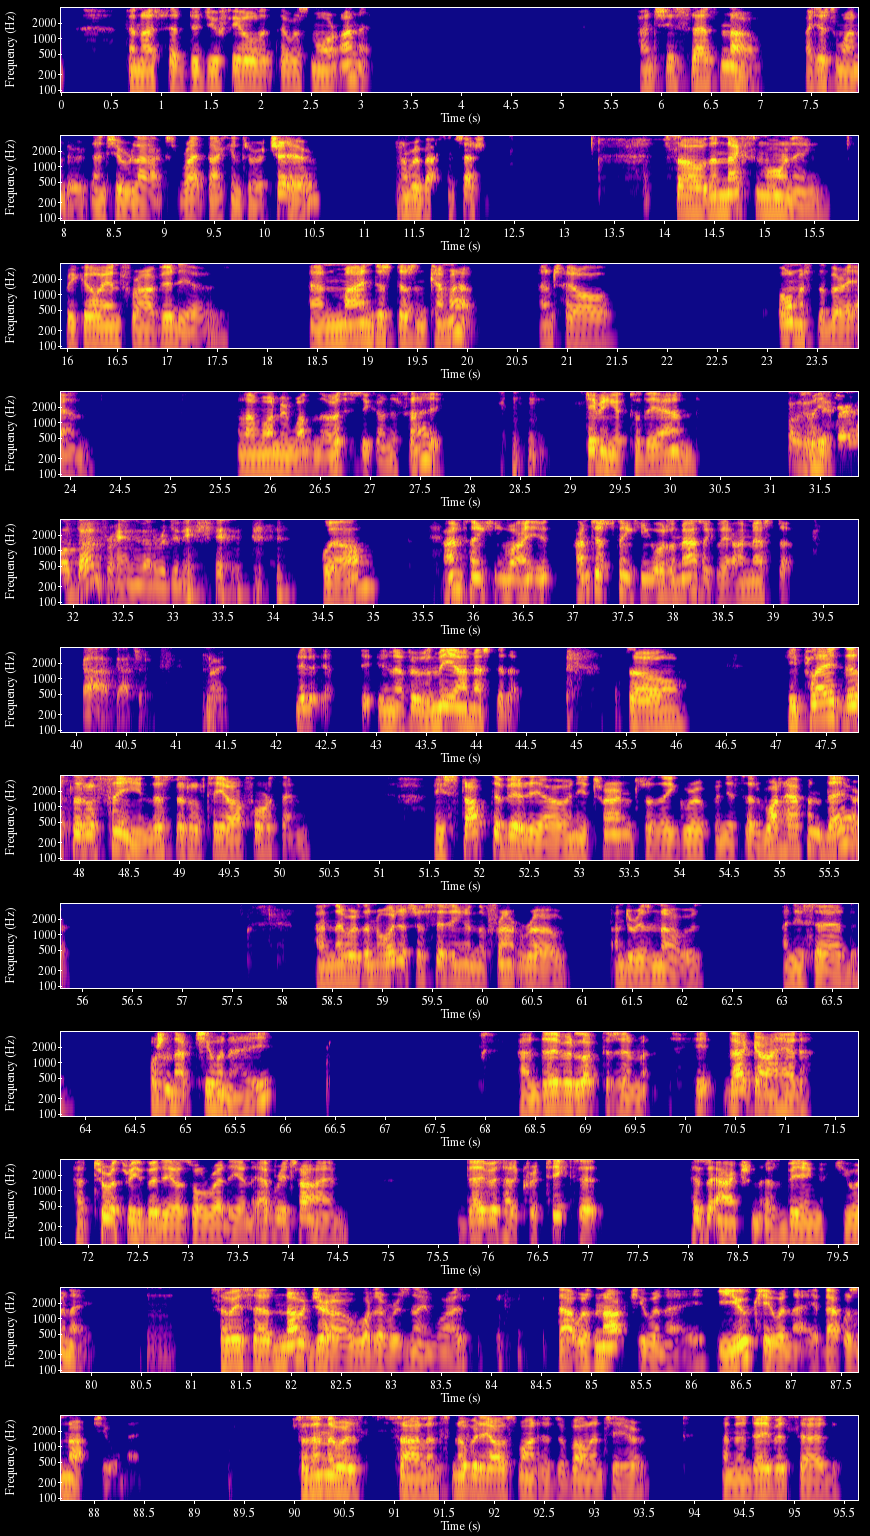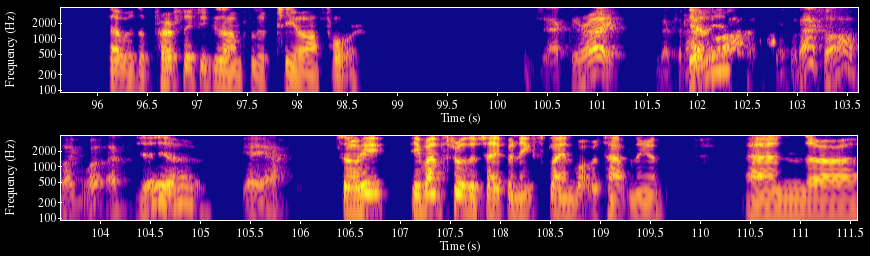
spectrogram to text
Then I said, Did you feel that there was more on it? And she says, No, I just wondered. And she relaxed right back into her chair, and we're back in session. So the next morning, we go in for our videos, and mine just doesn't come up until almost the very end. And I'm wondering, what on earth is he going to say? Keeping it to the end. Probably going to say very well done for handling that origination. well, I'm thinking, well, I, I'm just thinking automatically I messed up. Ah, gotcha. Right. It, it, you know, if it was me, I messed it up. so he played this little scene, this little TR4 thing. He stopped the video and he turned to the group and he said, What happened there? And there was an auditor sitting in the front row under his nose, and he said, "Wasn't that Q and A?" And David looked at him. He, that guy had had two or three videos already, and every time David had critiqued it, his action as being Q and A. Mm. So he said, "No, Joe, whatever his name was, that was not Q and A. You Q and A, that was not Q and A." So then there was silence. Nobody else wanted to volunteer. And then David said, that was a perfect example of TR4. Exactly right. That's what yeah, I saw. Yeah. That's what I saw. Like, what? That's yeah, yeah, yeah, yeah. So he he went through the tape and he explained what was happening, and and uh,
